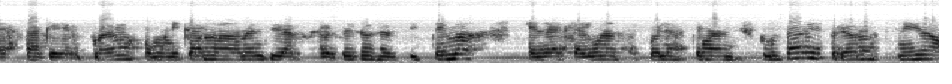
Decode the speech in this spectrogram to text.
hasta que podemos comunicar nuevamente y dar certezas del sistema, genera que algunas escuelas tengan dificultades, pero hemos tenido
